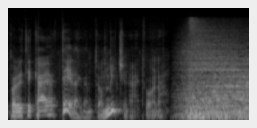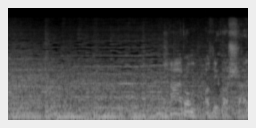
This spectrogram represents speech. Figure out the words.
politikája. Tényleg nem tudom, mit csinált volna? Három az igazság.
